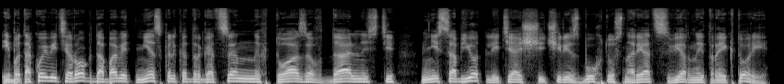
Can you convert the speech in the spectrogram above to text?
ибо такой ветерок добавит несколько драгоценных туазов дальности, не собьет летящий через бухту снаряд с верной траектории,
